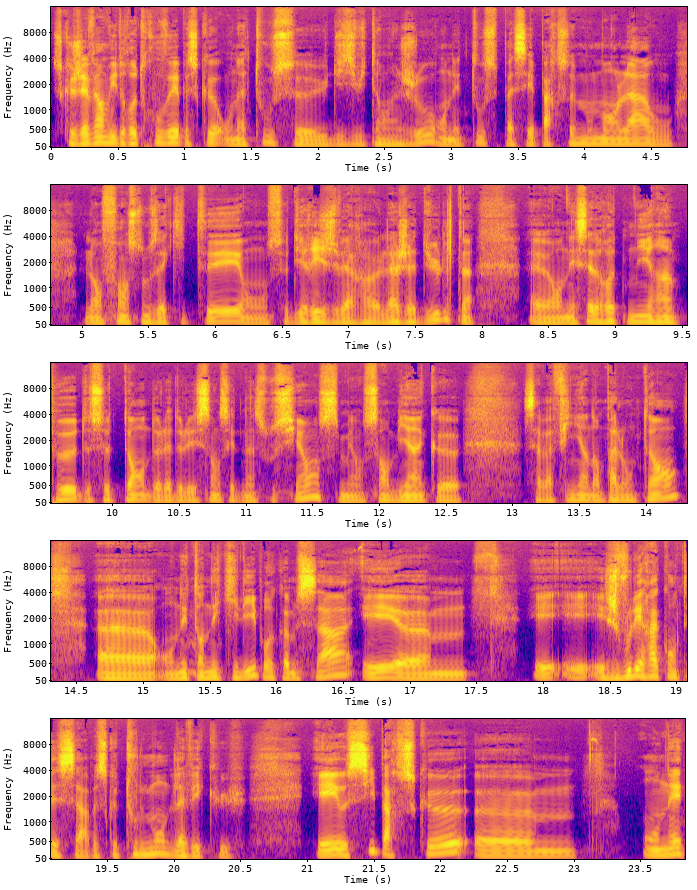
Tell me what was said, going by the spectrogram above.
ce que j'avais envie de retrouver, parce qu'on a tous eu 18 ans un jour, on est tous passés par ce moment-là où l'enfance nous a quittés, on se dirige vers l'âge adulte, on essaie de retenir un peu de ce temps de l'adolescence et de l'insouciance, mais on sent bien que ça va finir dans pas longtemps. on est en équilibre comme ça, et... Et, je voulais raconter ça parce que tout le monde l'a vécu et aussi parce que euh, on est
